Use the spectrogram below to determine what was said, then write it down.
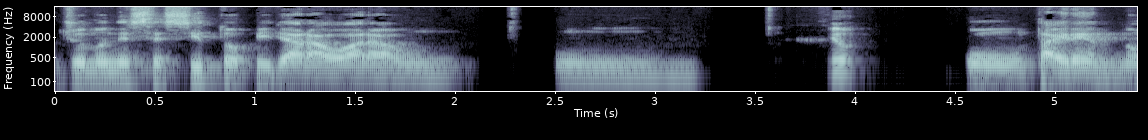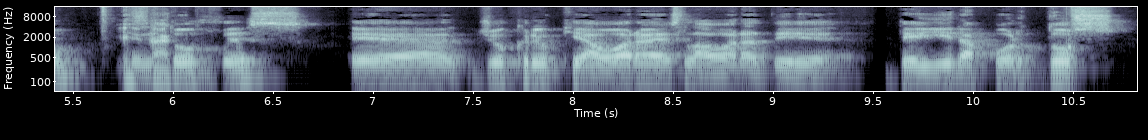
yo no necesito pillar ahora un, un, Yo- un tight end, ¿no? Exacto. Entonces, eh, yo creo que ahora es la hora de, de ir a por dos.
